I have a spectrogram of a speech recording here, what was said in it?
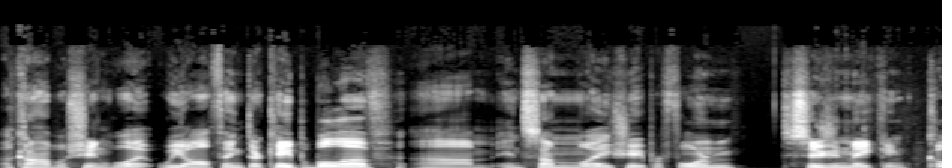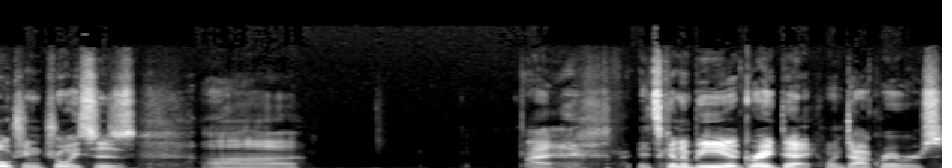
accomplishing what we all think they're capable of um, in some way, shape, or form. Decision making, coaching choices. Uh, I, it's going to be a great day when Doc Rivers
